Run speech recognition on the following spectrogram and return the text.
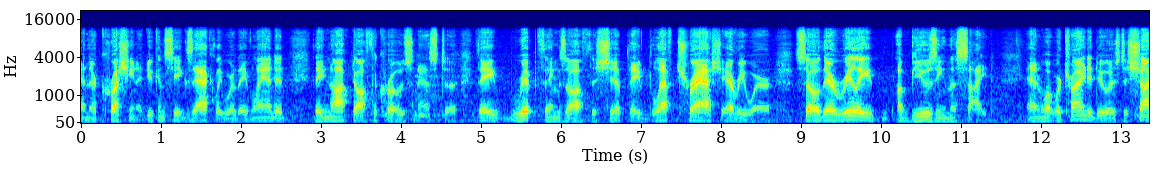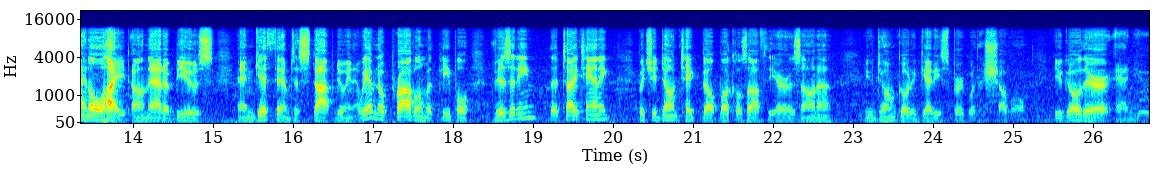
and they're crushing it. You can see exactly where they've landed. They knocked off the crow's nest. Uh, they ripped things off the ship. They've left trash everywhere. So they're really abusing the site. And what we're trying to do is to shine a light on that abuse and get them to stop doing that. We have no problem with people visiting the Titanic, but you don't take belt buckles off the Arizona. You don't go to Gettysburg with a shovel. You go there and you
